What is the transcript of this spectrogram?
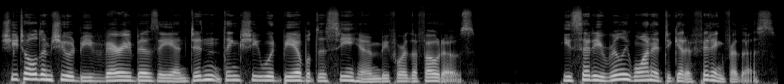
She told him she would be very busy and didn't think she would be able to see him before the photos. He said he really wanted to get a fitting for this.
